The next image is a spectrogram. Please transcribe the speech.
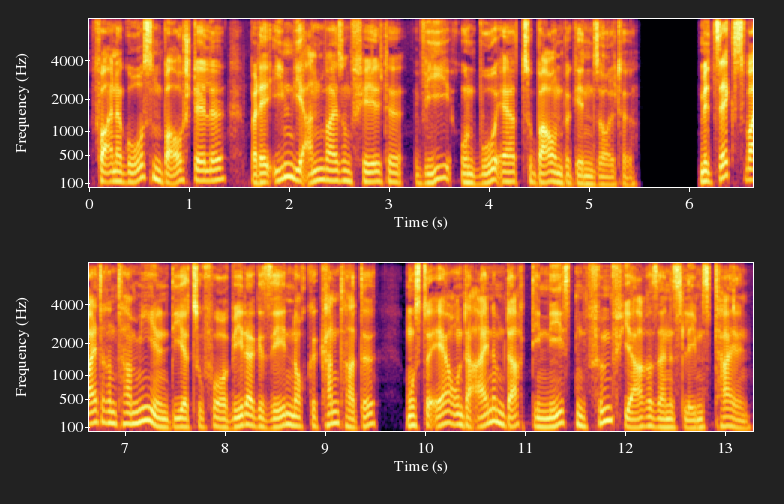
vor einer großen Baustelle, bei der ihm die Anweisung fehlte, wie und wo er zu bauen beginnen sollte. Mit sechs weiteren Tamilen, die er zuvor weder gesehen noch gekannt hatte, musste er unter einem Dach die nächsten fünf Jahre seines Lebens teilen.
